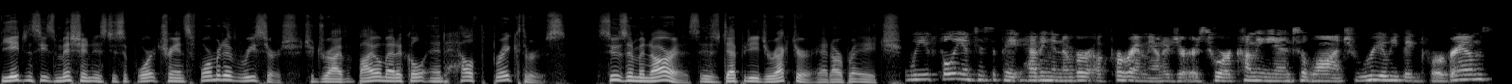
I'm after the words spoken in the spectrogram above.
The agency's mission is to support transformative research to drive biomedical and health breakthroughs. Susan Monarez is deputy director at ARPA-H. We fully anticipate having a number of program managers who are coming in to launch really big programs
